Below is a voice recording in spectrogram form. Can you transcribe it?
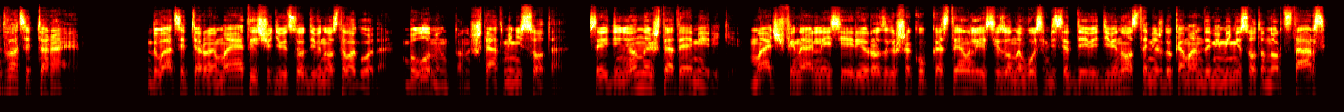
22. 22 мая 1990 года. Блумингтон, штат Миннесота. Соединенные Штаты Америки. Матч финальной серии розыгрыша Кубка Стэнли сезона 89-90 между командами Миннесота Норд Старс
